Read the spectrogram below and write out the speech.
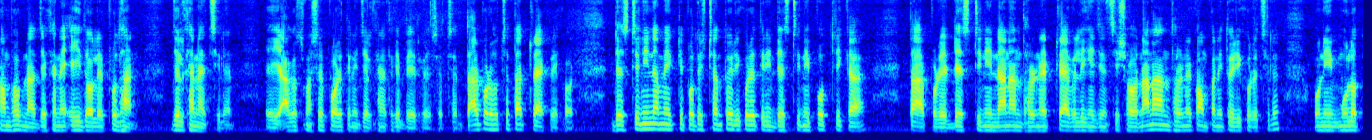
সম্ভব না, যেখানে এই দলের প্রধান জেলখানায় ছিলেন। এই আগস্ট মাসের পরে তিনি জেলখানা থেকে বের হয়ে এসেছেন। তারপর হচ্ছে তার ট্র্যাক রেকর্ড ডেস্টিনি নামে একটি প্রতিষ্ঠান তৈরি করে তিনি ডেস্টিনি পত্রিকা, তারপরে ডেস্টিনি নানান ধরনের ট্রাভেলিং এজেন্সি সহ নানান ধরনের কোম্পানি তৈরি করেছিলেন। উনি মূলত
